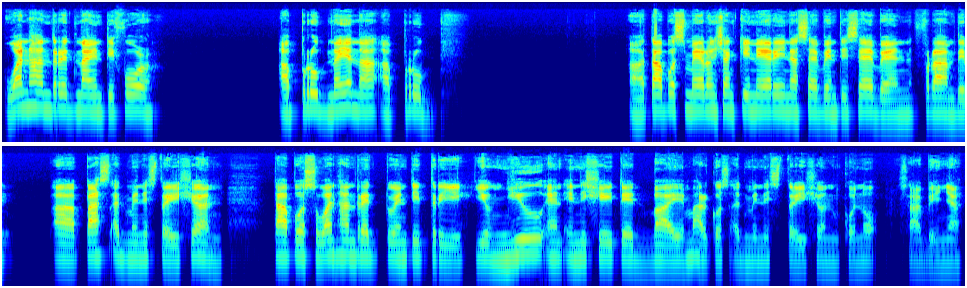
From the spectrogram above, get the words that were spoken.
194. Approved na yan ha, approved. Ah, tapos meron siyang kineri na 77 from the ah, past administration. Tapos 123 yung new and initiated by Marcos administration kuno, sabi niya.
